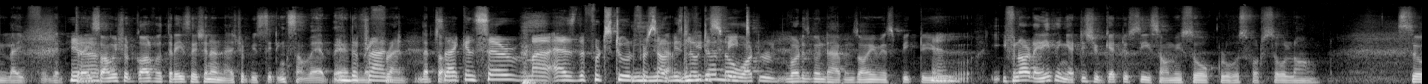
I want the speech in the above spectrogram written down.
in life. That Yeah. Trayee- Swami should call for Trayee session, and I should be sitting somewhere there in the, front. That's all. so all. I can serve my, as the footstool for Swami's you lotus don't know feet. what what is going to happen. Swami may speak to you. If not anything, at least you get to see Swami so close for so long. So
